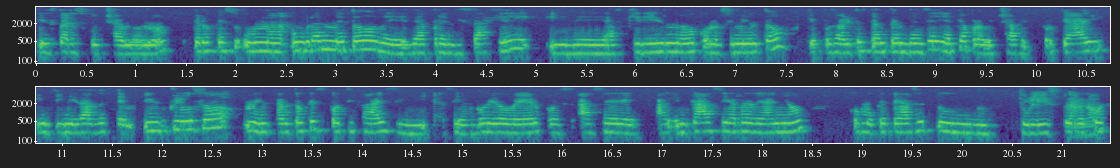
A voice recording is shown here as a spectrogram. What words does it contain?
y estar escuchando, ¿no? Creo que es una, un gran método de, de aprendizaje y de adquirir nuevo conocimiento que pues ahorita está en tendencia y hay que aprovecharlo porque hay infinidad de temas. Incluso me encantó que Spotify, si, si han podido ver, pues hace en cada cierre de año como que te hace tu tu lista, tu ¿no?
